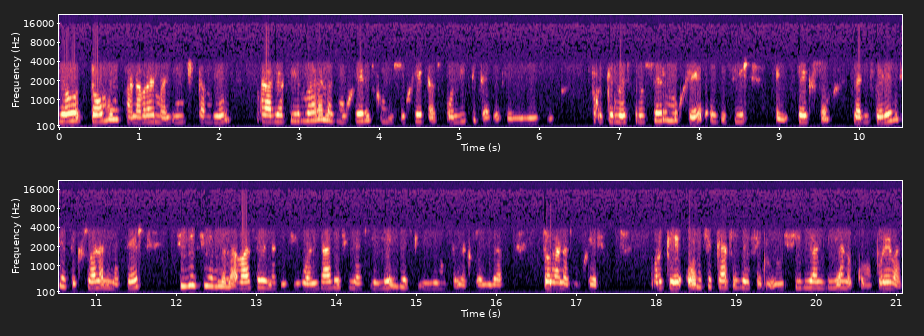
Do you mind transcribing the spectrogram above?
Yo tomo palabra de Malinche también para reafirmar a las mujeres como sujetas políticas del feminismo, porque nuestro ser mujer, es decir, el sexo, la diferencia sexual al nacer, sigue siendo la base de las desigualdades y las violencias que vivimos en la actualidad, todas las mujeres, porque 11 casos de feminicidio al día lo comprueban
